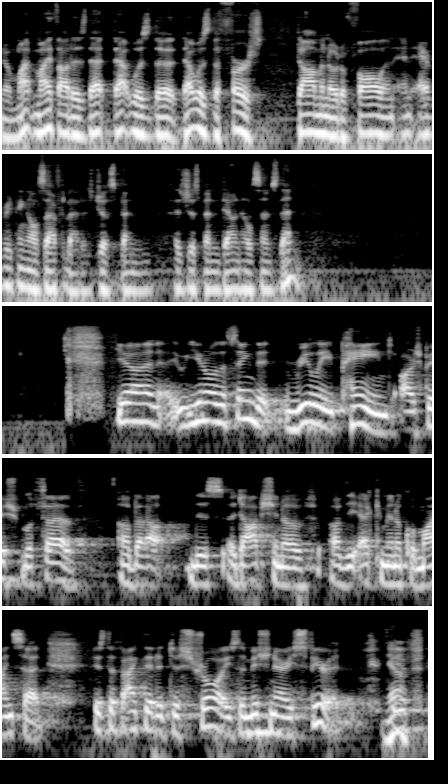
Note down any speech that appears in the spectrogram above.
know, my, my thought is that that was the that was the first domino to fall, and, and everything else after that has just been has just been downhill since then. Yeah, and you know the thing that really pained Archbishop Lefebvre about this adoption of, of the ecumenical mindset is the fact that it destroys the missionary spirit. Yeah. If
